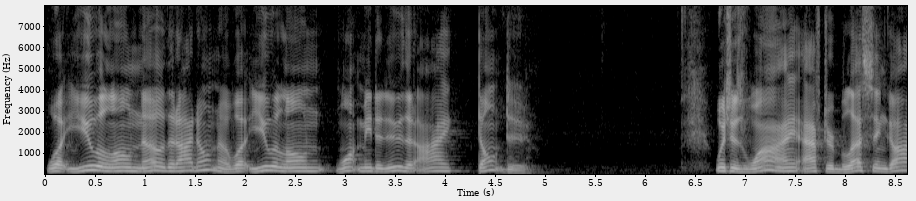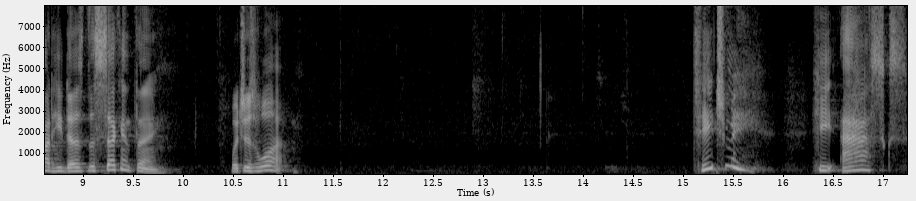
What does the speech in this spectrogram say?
what you alone know that I don't know, what you alone want me to do that I don't do. Which is why, after blessing God, he does the second thing, which is what? Teach me. He asks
